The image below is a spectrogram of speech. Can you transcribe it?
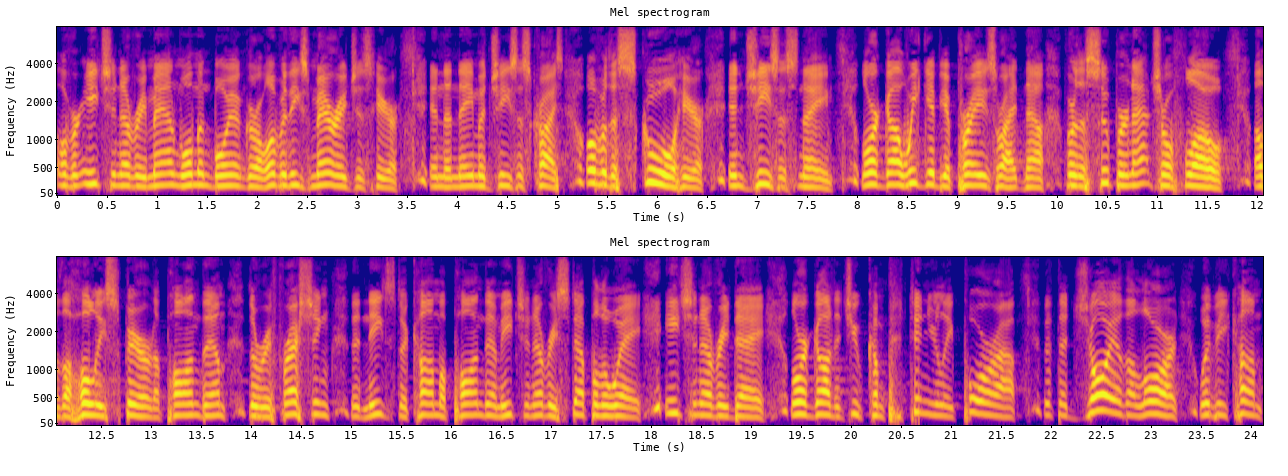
over each and every man, woman, boy, and girl, over these marriages here in the name of Jesus Christ, over the school here in Jesus' name. Lord God, we give you praise right now for the supernatural flow flow of the Holy Spirit upon them, the refreshing that needs to come upon them each and every step of the way, each and every day. Lord God, that you continually pour out, that the joy of the Lord would become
